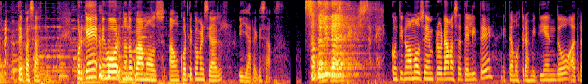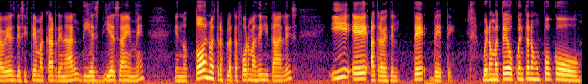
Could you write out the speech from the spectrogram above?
Te pasaste. ¿Por qué mejor no nos vamos a un corte comercial y ya regresamos? Continuamos en programa satélite. Estamos transmitiendo a través de Sistema Cardenal 1010 AM en no- todas nuestras plataformas digitales y eh, a través del TDT. Bueno, Mateo, cuéntanos un poco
